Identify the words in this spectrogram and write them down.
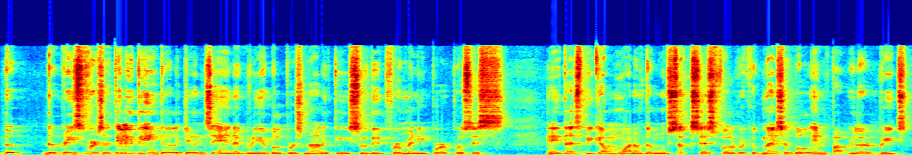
the, the breed's versatility, intelligence, and agreeable personality suited for many purposes, and it has become one of the most successful, recognizable, and popular breeds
